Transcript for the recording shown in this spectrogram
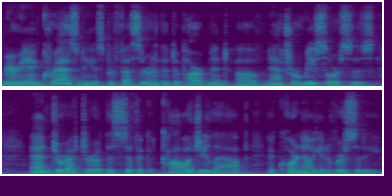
Marianne Krasny is professor in the Department of Natural Resources and director of the Civic Ecology Lab at Cornell University.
